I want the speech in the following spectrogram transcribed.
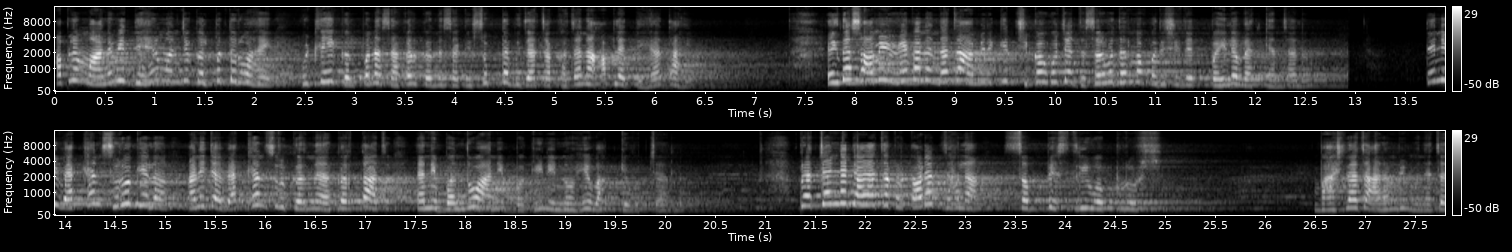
आपलं मानवी देह म्हणजे कल्पतरू आहे. कुठलीही कल्पना साकार करण्यासाठी सुप्त बीजाचा खजाना आपल्या देहात आहे. एकदा स्वामी विवेकानंदाचा अमेरिकेत शिकागोच्या सर्वधर्म परिषदेत पहिलं व्याख्यान झालं. त्यांनी व्याख्यान सुरू केलं आणि त्या व्याख्यान सुरू करण्या करताच त्यांनी बंधू आणि भगिनींनो हे वाक्य उच्चारलं. प्रचंड टाळ्याचा कडकडाट झाला. सभ्य स्त्री व पुरुष. भाषणाचा आरंभी म्हणण्याचा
